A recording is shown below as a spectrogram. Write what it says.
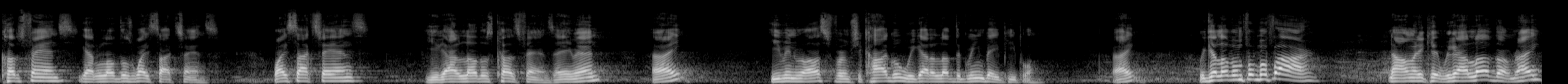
Cubs fans, you got to love those White Sox fans. White Sox fans, You got to love those Cubs fans. Amen? All right? Even us from Chicago, we got to love the Green Bay people. Right? We got to love them from afar. No, I'm only kidding. We got to love them, right?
